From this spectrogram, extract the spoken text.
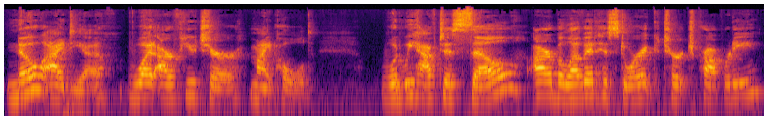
no idea what our future might hold. Would we have to sell our beloved historic church property?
